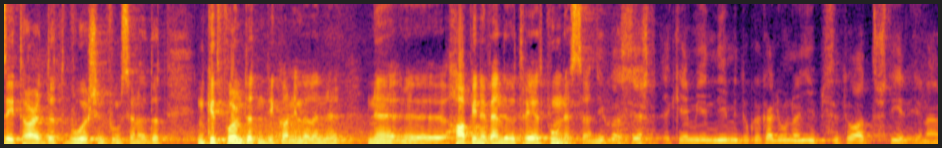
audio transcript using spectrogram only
zejtarët do të vuheshin funksion, do thotë në këtë formë do të ndikonim edhe në në hapjen e vendeve të reja të punës, ë? Njëkohësisht e kemi ndihmë duke kaluar në një situatë vështirë. Jena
